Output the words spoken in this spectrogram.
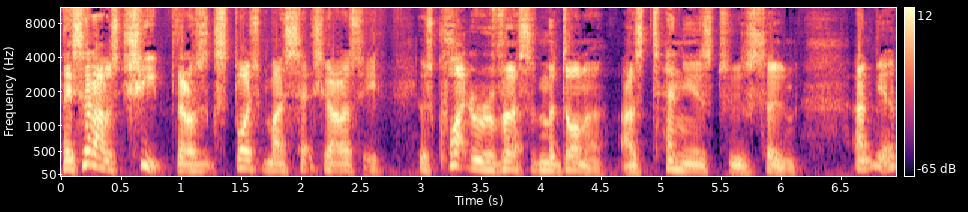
They said I was cheap, that I was exploiting my sexuality. It was quite the reverse of Madonna. I was 10 years too soon. And, you know,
